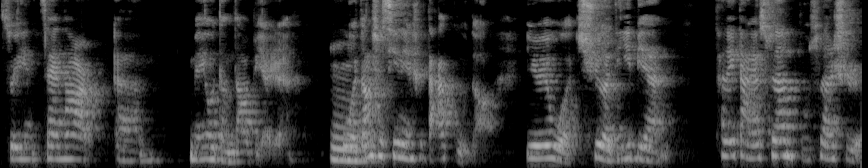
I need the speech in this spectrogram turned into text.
所以在那儿嗯没有等到别人。我当时心里是打鼓的，因为我去了第一遍。它那大概虽然不算是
